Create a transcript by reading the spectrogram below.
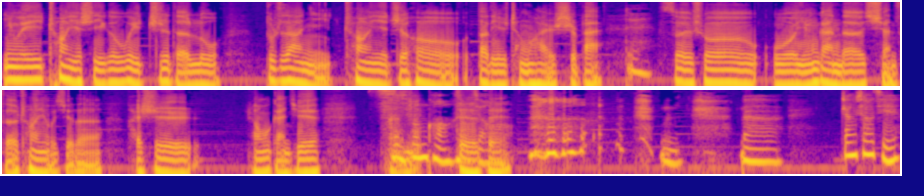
因为创业是一个未知的路，不知道你创业之后到底是成功还是失败。对，所以说我勇敢的选择创业，我觉得还是让我感觉自己很疯狂，很骄对对。傲。嗯，那张小杰，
